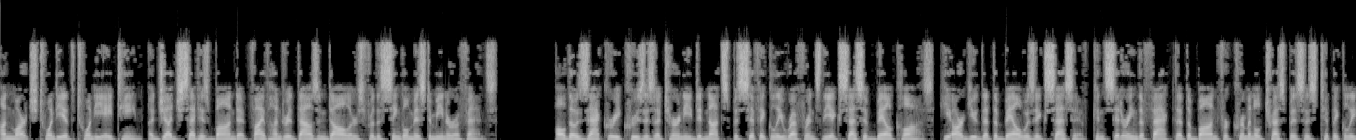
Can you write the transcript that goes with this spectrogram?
On March 20, 2018, a judge set his bond at $500,000 for the single misdemeanor offense. Although Zachary Cruz's attorney did not specifically reference the excessive bail clause, he argued that the bail was excessive, considering the fact that the bond for criminal trespass is typically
